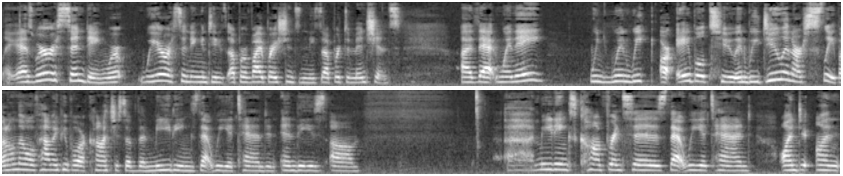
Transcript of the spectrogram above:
Like as we're ascending we're we are ascending into these upper vibrations and these upper dimensions uh, that when they when when we are able to and we do in our sleep i don't know of how many people are conscious of the meetings that we attend and, and these um, uh, meetings, conferences that we attend on on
